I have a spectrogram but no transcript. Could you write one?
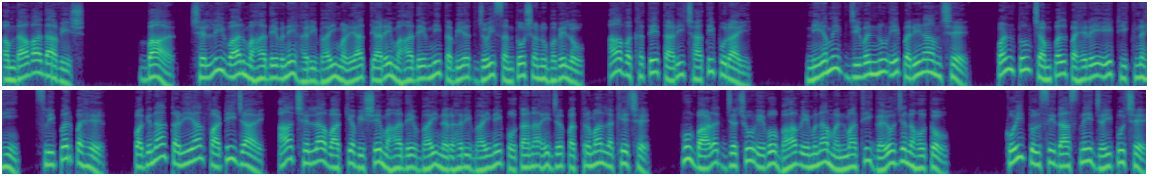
અમદાવાદ આવીશ. બાર, છેલ્લી વાર મહાદેવને હરિભાઈ મળ્યા ત્યારે મહાદેવની તબિયત જોઈ સંતોષ અનુભવેલો. આ વખતે તારી છાતી પુરાઈ. નિયમિત જીવનનું એ પરિણામ છે. પણ તું ચંપલ પહેરે એ ઠીક નહીં. સ્લીપર પહેર. પગના તળિયા ફાટી જાય. આ છેલ્લા વાક્ય વિશે મહાદેવભાઈ નરહરિભાઈને પોતાના એ જ પત્રમાં લખે છે. હું બાળક જ છું એવો ભાવ એમના મનમાંથી ગયો જ નહોતો. કોઈ તુલસીદાસને જઈ પૂછે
